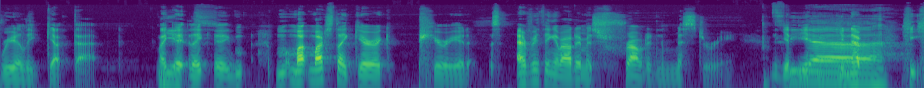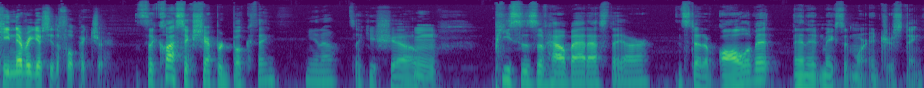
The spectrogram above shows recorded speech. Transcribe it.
really get that like Yes. it, like it, m- much like Garak, period everything about him is shrouded in mystery you, you- you yeah, never, he, he never gives you the full picture it's the classic Shepherd Book thing. You know, it's like you show Mm. Pieces of how badass they are instead of all of it, and it makes it more interesting.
